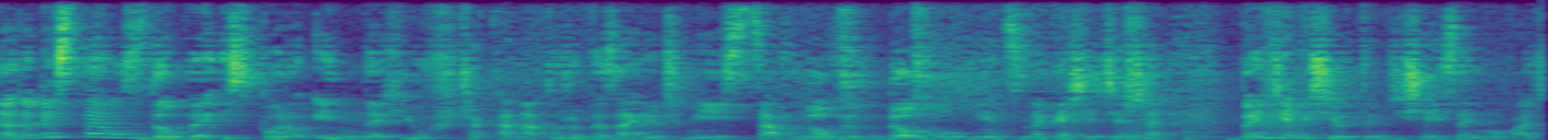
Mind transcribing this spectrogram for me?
Natomiast te ozdoby i sporo innych już czeka na to, żeby zająć miejsca w nowym domu, więc mega się cieszę. Będziemy się tym dzisiaj zajmować.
